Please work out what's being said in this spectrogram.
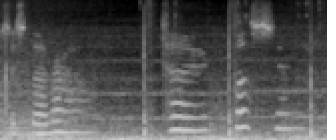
This is the wrong time. button.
